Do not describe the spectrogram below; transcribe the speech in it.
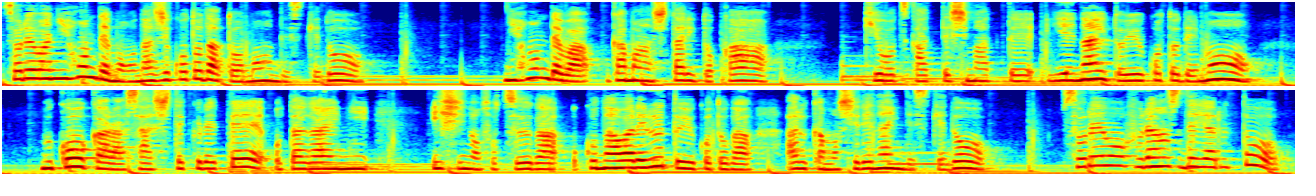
それは日本でも同じことだと思うんですけど日本では我慢したりとか気を使ってしまって言えないということでも向こうから察してくれてお互いに意思の疎通が行われるということがあるかもしれないんですけど、それをフランスでやると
